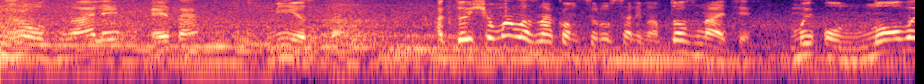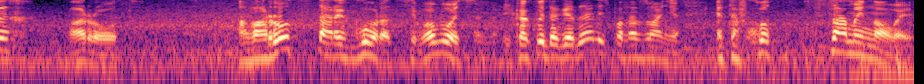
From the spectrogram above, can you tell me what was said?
уже узнали это место. А кто еще мало знаком с Иерусалимом, то знайте, мы у новых ворот. А ворот старый город всего 8. И как вы догадались по названию, это вход самый новый.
